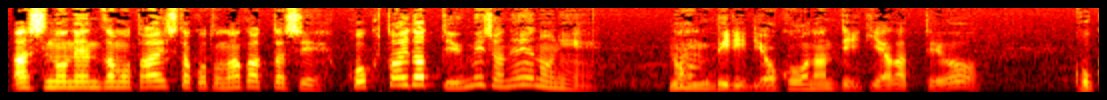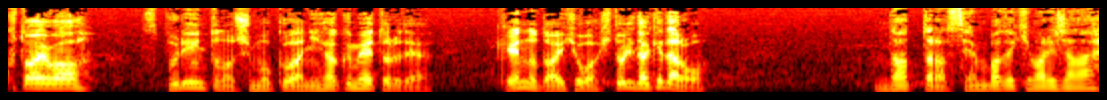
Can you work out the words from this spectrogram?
足の捻挫も大したことなかったし国体だって夢じゃねえのにのんびり旅行なんて行きやがってよ。国体はスプリントの種目は 200m で県の代表は一人だけだろ。だったら選馬で決まりじゃない。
